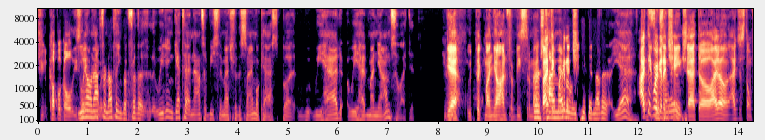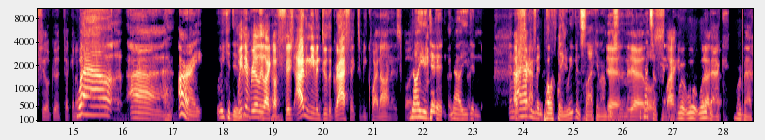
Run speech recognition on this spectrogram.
Few- a couple goalies. You know, not for nothing, but for the we didn't get to announce a beast of the match for the simulcast, but we had we had Maignan selected. Yeah, we picked Maignan for beast of the match. First But I think we're gonna. we ch- picked another. Yeah, I think we're gonna time ever. change that though. I don't. I just don't feel good picking him. Well, uh, all right, we could do. we that. didn't really like a fish. I didn't even do the graphic to be quite honest. But No, you didn't. No, you didn't. And I I, haven't been posting. We've been slacking on beast Yeah, of the match. yeah, that's okay. slacking, We're, we're, we're back. We're back.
